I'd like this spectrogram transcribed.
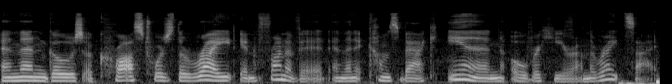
and then goes across towards the right in front of it, and then it comes back in over here on the right side.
